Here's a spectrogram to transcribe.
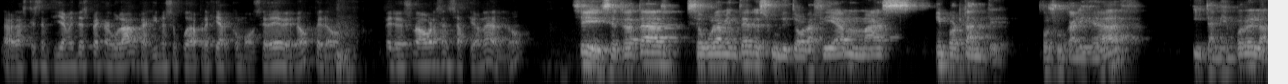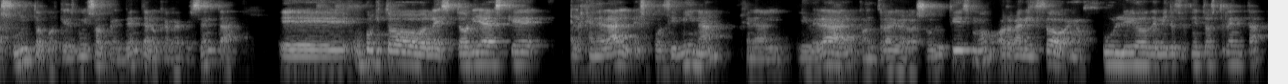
la verdad es que sencillamente espectacular, aunque aquí no se puede apreciar como se debe, ¿no? Pero, pero es una obra sensacional, ¿no? Sí, se trata seguramente de su litografía más importante por su calidad y también por el asunto, porque es muy sorprendente lo que representa. Eh, un poquito la historia es que el general Espocimina, general liberal, contrario al absolutismo, organizó en julio de 1830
